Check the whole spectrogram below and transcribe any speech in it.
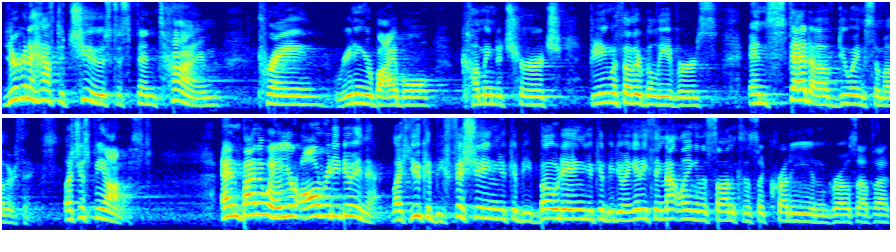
You're going to have to choose to spend time praying, reading your Bible, coming to church, being with other believers, instead of doing some other things. Let's just be honest. And by the way, you're already doing that. Like you could be fishing, you could be boating, you could be doing anything, not laying in the sun because it's like cruddy and gross outside.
